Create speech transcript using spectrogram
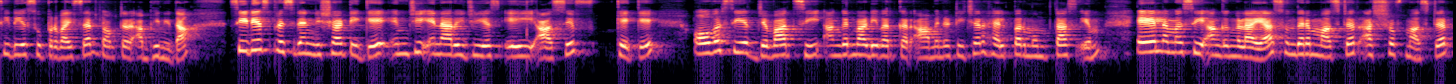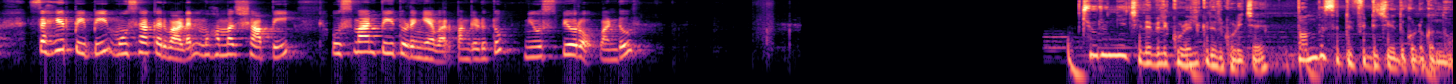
C D S supervisor doctor Abhinitha C D S president Nisha T K M G N R E G S A E Asif K K overseer Javad C anganwadi worker Amina teacher helper Mumtaz M A L M S C അംഗങ്ങളായ Sundaram master Ashraf master Saheer P P Moosa Karuvadan Muhammad Shafi Usman P തുടങ്ങിയവർ പങ്കെടുത്തു. News bureau Wandoor. ചുരുങ്ങിയ ചിലവിൽ കുഴൽക്കിണർ കുഴിച്ച് പമ്പ് സെറ്റ് ഫിറ്റ് ചെയ്ത് കൊടുക്കുന്നു.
